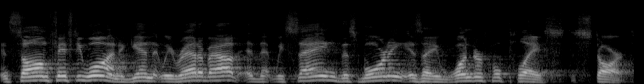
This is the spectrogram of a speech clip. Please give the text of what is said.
And Psalm 51, again, that we read about and that we sang this morning, is a wonderful place to start.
